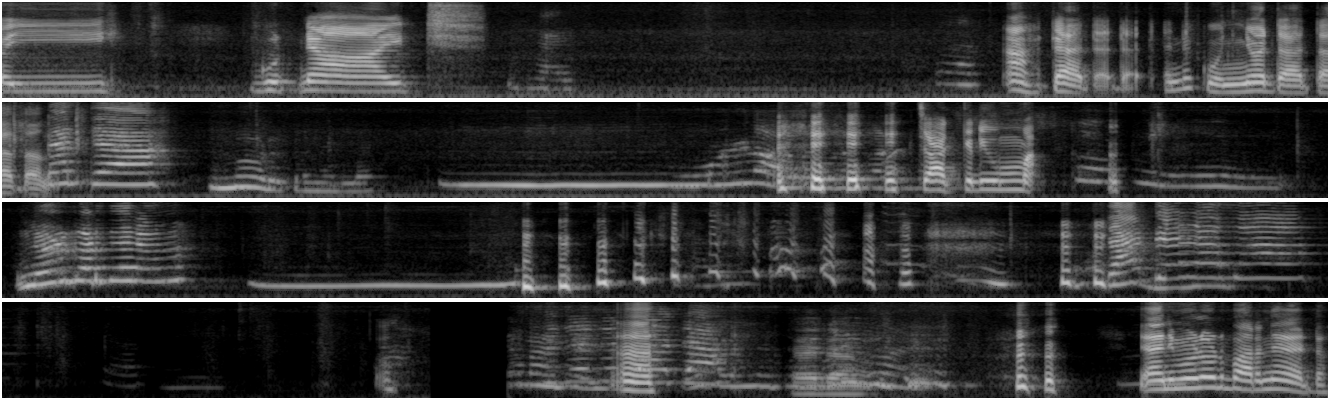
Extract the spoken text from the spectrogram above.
bye. Good night. ആ ടാറ്റ ടാറ്റ. എന്റെ കുഞ്ഞോ ടാറ്റ തന്നു. ചക്കരി ഉമ്മ എന്നോട് കിടന്നു ഞാനിമോളോട് പറഞ്ഞ കേട്ടോ.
